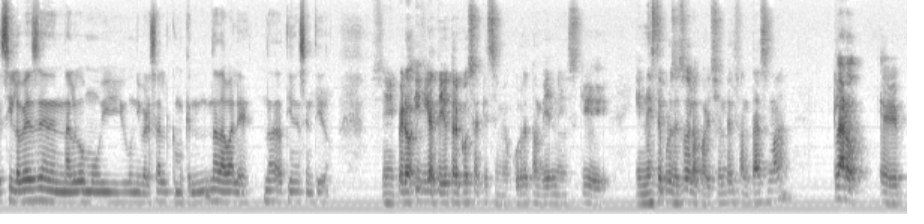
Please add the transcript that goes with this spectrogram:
si lo ves en algo muy universal, como que nada vale, nada tiene sentido. Sí, pero y fíjate, y otra cosa que se me ocurre también es que en este proceso de la aparición del fantasma, claro, eh,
